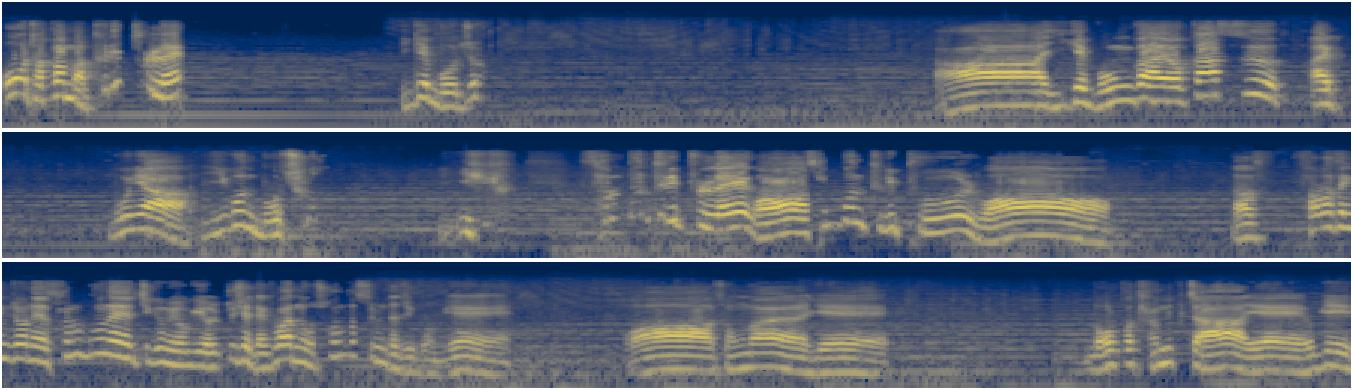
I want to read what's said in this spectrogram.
오 잠깐만 트리플레 이게 뭐죠? 아 이게 뭔가요? 가스 아 뭐냐 이건 뭐죠? 이 3번 트리플렉? 와 3번 트리플. 와나 살아생전에 3분에 지금 여기 12시에 넥 받는 거 처음 봤습니다 지금. 예와 정말 예. 먹을 거 다 먹자. 예. 여기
